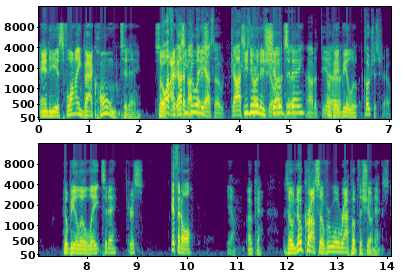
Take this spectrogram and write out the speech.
and he is flying back home today. So oh, I forgot is he about doing that. his, yeah, so Josh is he doing his the show out at the- today? out at the Okay, uh, be a little- coaches show, He'll be a little late today, Chris. if at all. Yeah. Okay. So no crossover. We'll wrap up the show next.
